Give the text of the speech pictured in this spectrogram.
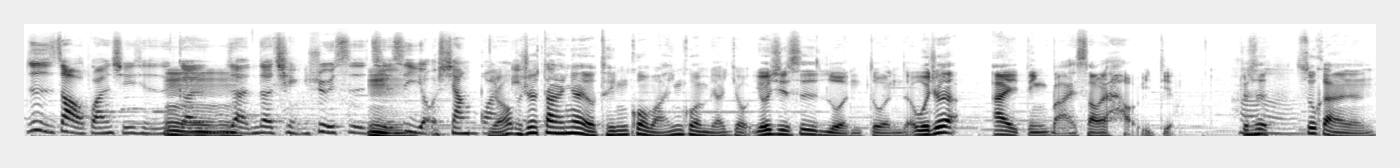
日照关系其实跟人的情绪是、嗯、其实是有相关的。然后我觉得大家应该有听过吧？英国人比较有，尤其是伦敦的。我觉得爱丁堡还稍微好一点，嗯、就是苏格兰人，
